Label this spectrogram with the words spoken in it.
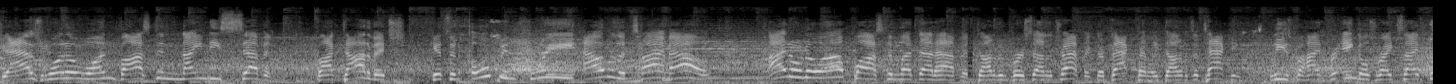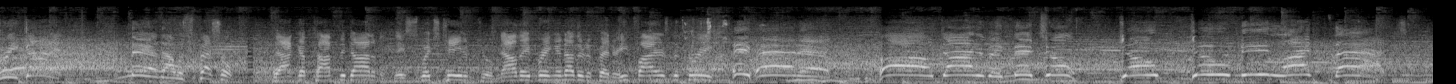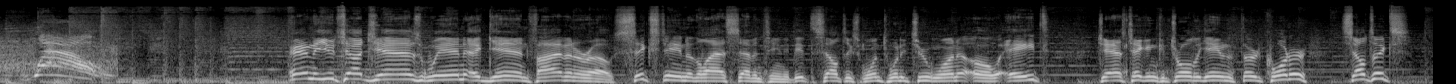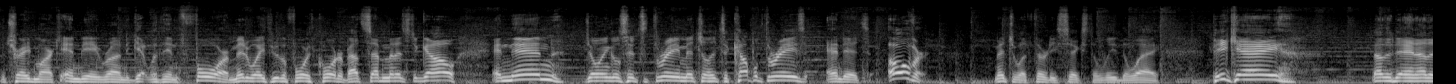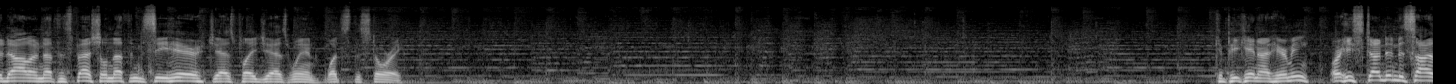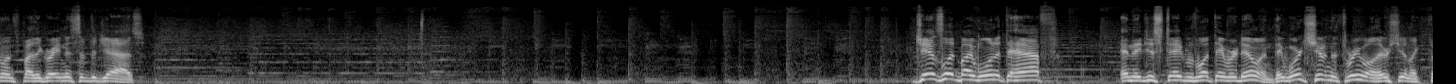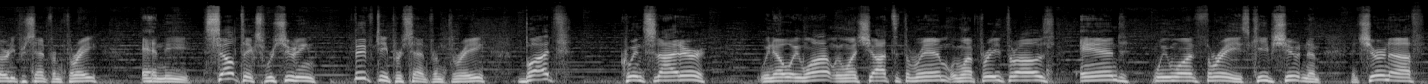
Jazz 101, Boston 97. Bogdanovich gets an open three out of the timeout. I don't know how Boston let that happen. Donovan bursts out of the traffic. They're backpedaling. Donovan's attacking. Leaves behind for Ingles, right side three. Got it! Man, that was special. Back up top to Donovan. They switch Tatum to him. Now they bring another defender. He fires the three. He had it! Oh, Donovan Mitchell! Don't do me like that! Wow! And the Utah Jazz win again, five in a row, 16 of the last 17. They beat the Celtics 122 108. Jazz taking control of the game in the third quarter. Celtics, the trademark NBA run to get within four midway through the fourth quarter, about seven minutes to go. And then Joe Ingles hits a three, Mitchell hits a couple threes, and it's over. Mitchell with 36 to lead the way. PK, another day, another dollar, nothing special, nothing to see here. Jazz play, Jazz win. What's the story? Can PK not hear me? Or he's stunned into silence by the greatness of the Jazz? Jazz led by one at the half, and they just stayed with what they were doing. They weren't shooting the three well. They were shooting like 30% from three, and the Celtics were shooting 50% from three. But Quin Snyder, we know what we want. We want shots at the rim, we want free throws, and we want threes. Keep shooting them. And sure enough,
